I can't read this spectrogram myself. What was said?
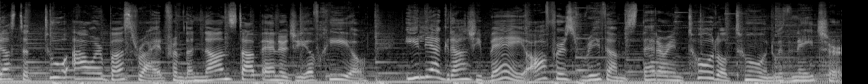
Just a two-hour bus ride from the non-stop energy of Rio, Ilha Grande Bay offers rhythms that are in total tune with nature.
